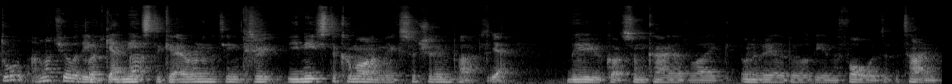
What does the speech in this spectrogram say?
don't. I'm not sure whether he'd But get he that. needs to get a run on the team. So he, he needs to come on and make such an impact. Yeah. Maybe we've got some kind of like unavailability in the forwards at the time.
